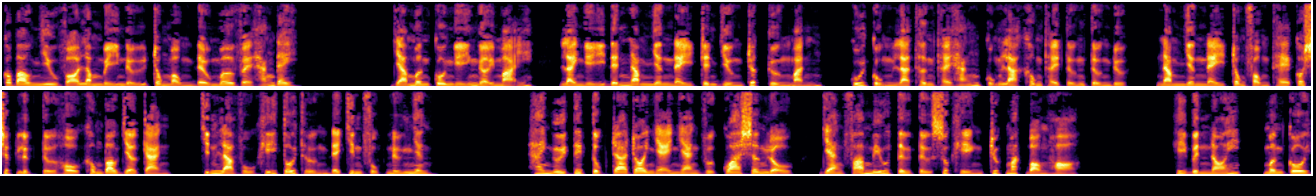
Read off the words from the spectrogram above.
Có bao nhiêu võ lâm mỹ nữ trong mộng đều mơ về hắn đây? Giả Mân cô nghĩ ngợi mãi, lại nghĩ đến nam nhân này trên giường rất cường mãnh, cuối cùng là thân thể hắn cũng là không thể tưởng tượng được. Nam nhân này trong phòng the có sức lực tự hồ không bao giờ cạn, chính là vũ khí tối thượng để chinh phục nữ nhân. Hai người tiếp tục ra roi nhẹ nhàng vượt qua sơn lộ, giang phá miếu từ từ xuất hiện trước mắt bọn họ. Hi Bình nói, Mân Côi,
